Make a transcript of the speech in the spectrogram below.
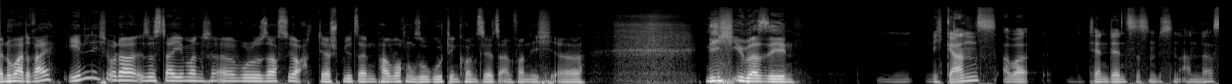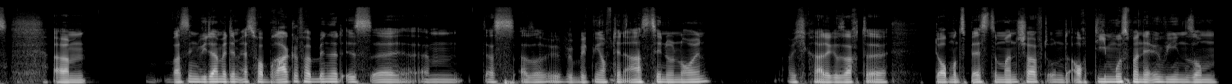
Bei Nummer drei ähnlich oder ist es da jemand, äh, wo du sagst, ja, der spielt seit ein paar Wochen so gut, den konntest du jetzt einfach nicht, äh, nicht übersehen? Nicht ganz, aber die Tendenz ist ein bisschen anders. Ähm, was ihn wieder mit dem SV Brakel verbindet, ist, äh, ähm, dass, also wir, wir, blicken auf den AS 1009, habe ich gerade gesagt, äh, Dortmunds beste Mannschaft und auch die muss man ja irgendwie in so einem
